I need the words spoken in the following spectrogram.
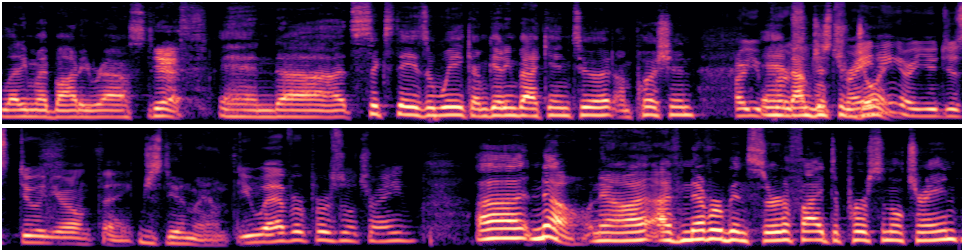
letting my body rest. Yes. And uh, it's six days a week. I'm getting back into it. I'm pushing. Are you and personal I'm just training, enjoying. or are you just doing your own thing? I'm just doing my own thing. Do you ever personal train? Uh, no, no, I, I've never been certified to personal train.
